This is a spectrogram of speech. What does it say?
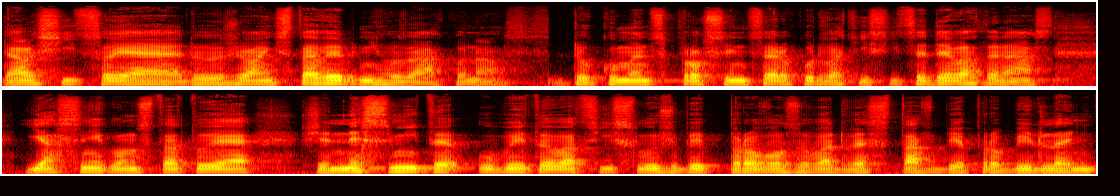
Další, co je dodržování stavebního zákona. Dokument z prosince roku 2019 jasně konstatuje, že nesmíte ubytovací služby provozovat ve stavbě pro bydlení.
